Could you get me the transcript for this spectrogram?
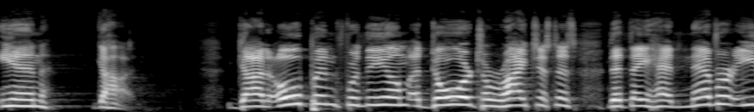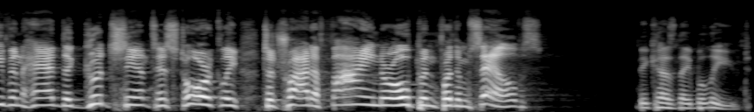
in God. God opened for them a door to righteousness that they had never even had the good sense historically to try to find or open for themselves because they believed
